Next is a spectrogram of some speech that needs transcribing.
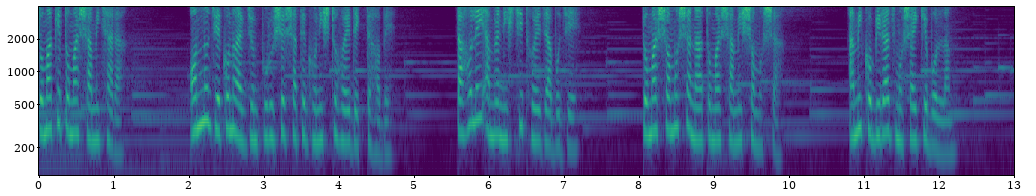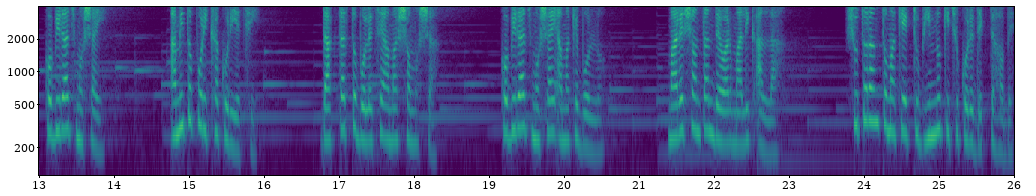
তোমাকে তোমার স্বামী ছাড়া অন্য যে কোনো একজন পুরুষের সাথে ঘনিষ্ঠ হয়ে দেখতে হবে। তাহলেই আমরা নিশ্চিত হয়ে যাব যে তোমার সমস্যা না তোমার স্বামীর সমস্যা। আমি কবিরাজ মশাইকে বললাম। কবিরাজ মশাই, আমি তো পরীক্ষা করিয়েছি। ডাক্তার তো বলেছে আমার সমস্যা। কবিরাজ মশাই আমাকে বলল, মারে সন্তান দেওয়ার মালিক আল্লাহ। সুতরাং তোমাকে একটু ভিন্ন কিছু করে দেখতে হবে।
